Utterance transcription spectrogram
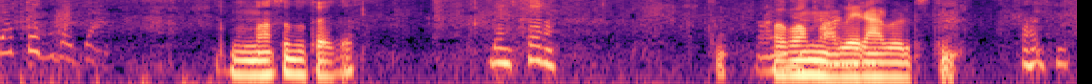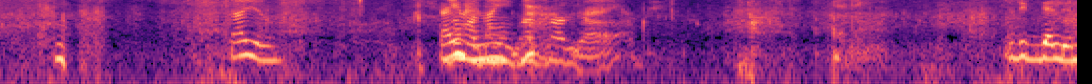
defte gideceğim. Bunu nasıl tutacağız? Ben tutarım. Babamla beraber tutun. Dayı. Dayı. Var ya. Hadi gidelim.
